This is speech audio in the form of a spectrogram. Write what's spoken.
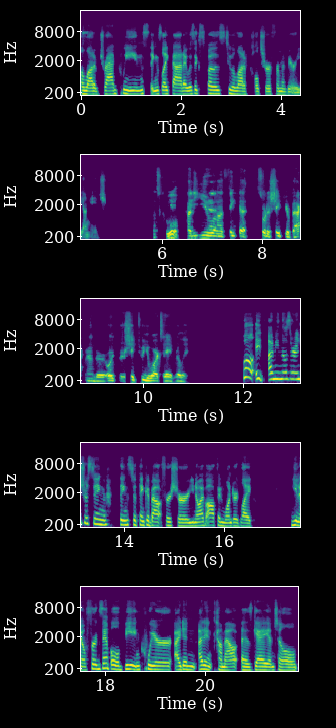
a lot of drag queens things like that. I was exposed to a lot of culture from a very young age that's cool. How do you uh, think that sort of shaped your background or, or, or shaped who you are today, really? Well, it, I mean, those are interesting things to think about for sure. You know, I've often wondered, like, you know, for example, being queer, I didn't, I didn't come out as gay until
